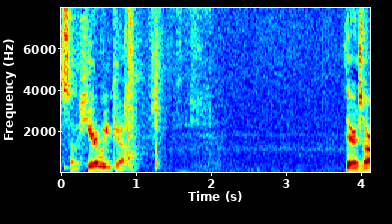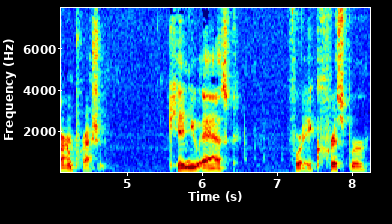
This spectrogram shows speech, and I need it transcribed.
So here we go. There's our impression. Can you ask for a crisper,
